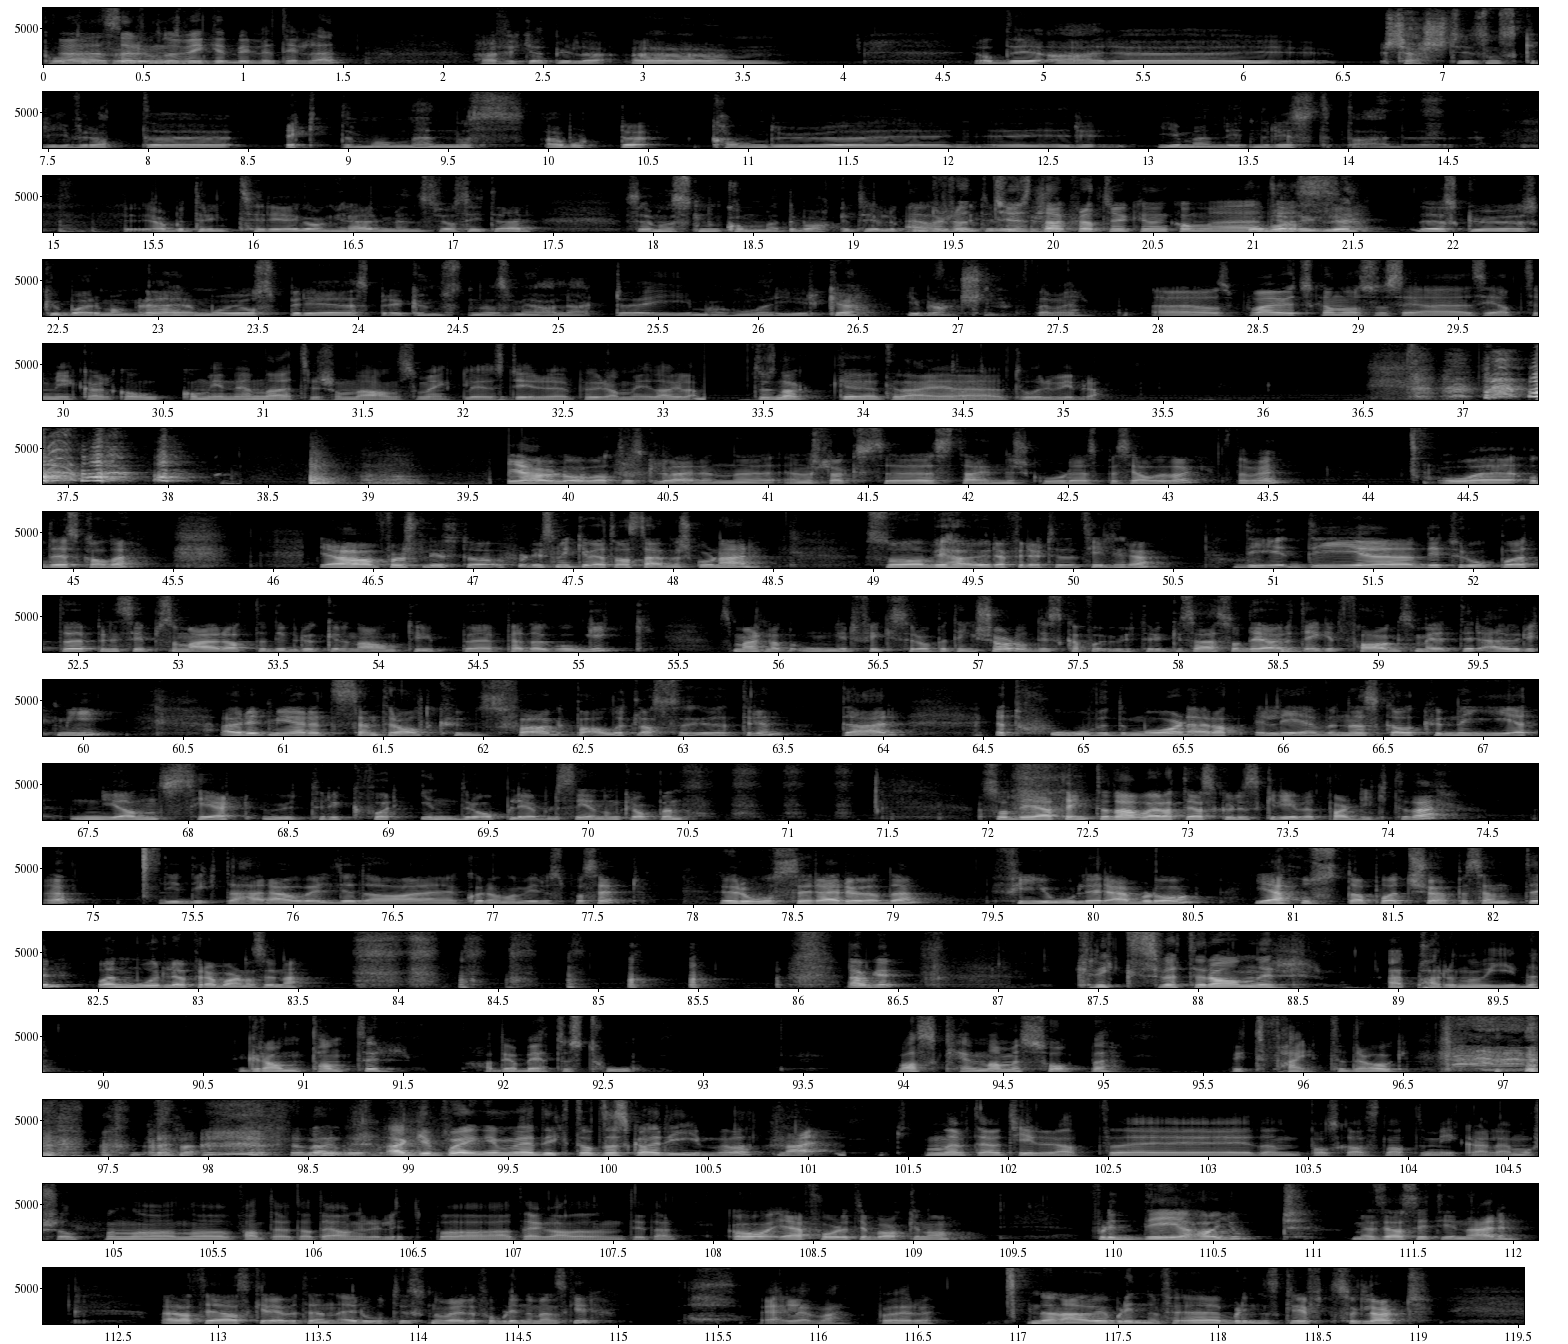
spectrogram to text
på ja, ser ut som du fikk et bilde til der. Her fikk jeg et bilde. Ja, det er Kjersti som skriver at ektemannen hennes er borte. Kan du gi meg en liten rist? Det er, jeg har blitt ringt tre ganger her mens vi har sittet her. Så jeg må nesten komme meg tilbake til Tusen takk for at du kunne komme Jo, bare hyggelig. Det skulle, skulle bare mangle. Jeg må jo spre, spre kunstene som jeg har lært eh, i mange år i yrket, i bransjen. Stemmer. Uh, og så På vei ut kan du også si, si at Mikael kom, kom, inn igjen, da, ettersom det er han som egentlig styrer programmet i dag. da. Tusen takk eh, til deg, Tor Vibra. Jeg har jo lova at det skulle være en, en slags Steinerskole-spesial i dag, Stemmer? Og, eh, og det skal det. Jeg har først lyst til å, For de som ikke vet hva Steinerskolen er, så vi har jo referert til det tidligere. De, de, eh, de tror på et eh, prinsipp som er at de bruker en annen type pedagogikk. Som er sånn at unger fikser opp i ting sjøl, og de skal få uttrykke seg. Så det har et eget fag som heter eurytmi. Eurytmi er et sentralt kunstfag på alle klassetrinn, der et hovedmål er at elevene skal kunne gi et nyansert uttrykk for indre opplevelse gjennom kroppen. Så det jeg tenkte da, var at jeg skulle skrive et par dikt til deg. Ja. De dikta her er jo veldig da eh, koronavirusbasert. Roser er røde, fioler er blå. Jeg hosta på et kjøpesenter, og en mor løper av barna sine. Ja, ok. Krigsveteraner er paranoide. Grandtanter har diabetes 2. Vask henda med såpe. Ditt feite drag. Den er Men god. er ikke poenget med diktet at det skal rime, da? Nei, Nå nevnte jeg jo tidligere at, eh, i den postkassen at Mikael er morsom, men nå, nå fant jeg ut at jeg angrer litt på at jeg ga deg den tittelen. og jeg får det tilbake nå. Fordi det jeg har gjort mens jeg har sittet inne her, er at jeg har skrevet en erotisk novelle for blinde mennesker. Jeg gleder meg. Få høre. Den er jo i blinde, eh, blindeskrift, så klart.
